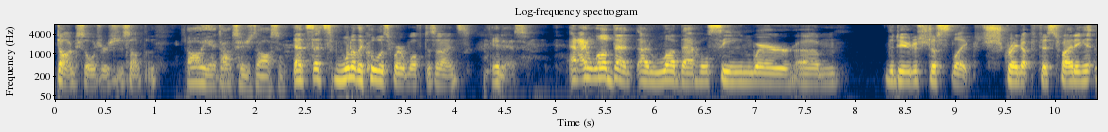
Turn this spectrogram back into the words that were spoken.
dog soldiers or something. Oh yeah, Dog Soldiers is awesome. That's that's one of the coolest werewolf designs. It is. And I love that I love that whole scene where um the dude is just like straight up fist fighting it.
